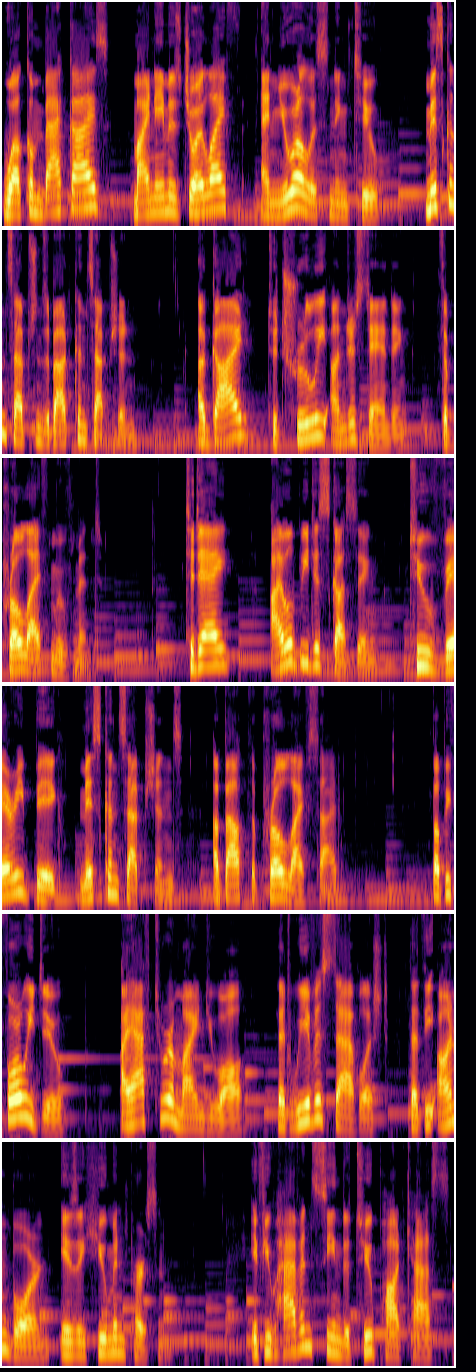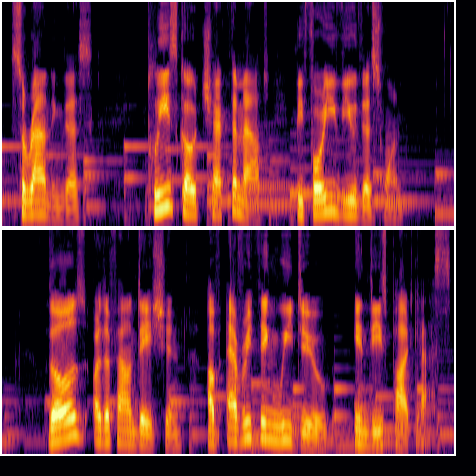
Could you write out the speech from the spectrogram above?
Welcome back, guys. My name is Joy Life, and you are listening to Misconceptions About Conception, a guide to truly understanding the pro life movement. Today, I will be discussing two very big misconceptions about the pro life side. But before we do, I have to remind you all that we have established that the unborn is a human person. If you haven't seen the two podcasts surrounding this, please go check them out before you view this one. Those are the foundation of everything we do in these podcasts.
